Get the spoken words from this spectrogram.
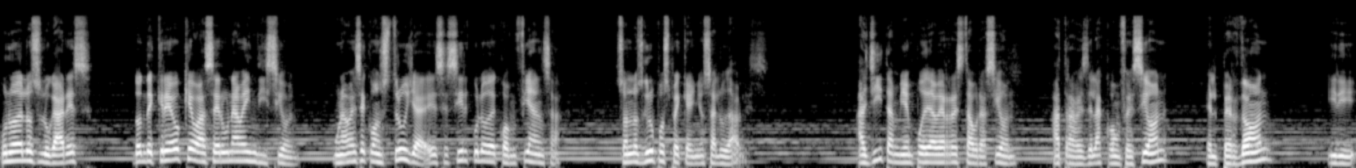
Uno de los lugares donde creo que va a ser una bendición, una vez se construya ese círculo de confianza, son los grupos pequeños saludables. Allí también puede haber restauración a través de la confesión, el perdón y,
